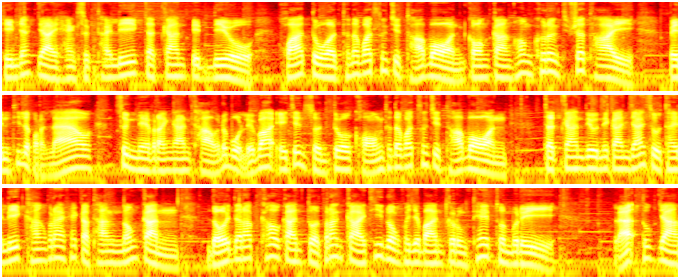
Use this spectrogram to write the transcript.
ทีมยักษ์ใหญ่แห่งศึกไทยลีกจัดการปิดดิวคว้าตัวธนวัฒน์ซึ่งจิตถาวรกองกลางห้องเครื่องทีมชาติไทย เป็นที่เรียบร้อยแล้ว ซึ่งในรายงานข่าวระบุเลยว่าเอเจนต์ส่วนตัวของธนวัฒน์ซึ่งจิตถาวรจัดการดิวในการย้ายสู่ไทยลีกครั้งแรกให้กับทางน้องกัน โดยได้รับเข้าการตรวจร่างกายที่โรงพยาบาลกรุงเทพธนบุรี และทุกอย่าง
